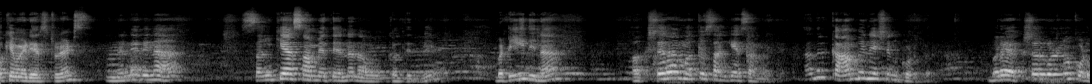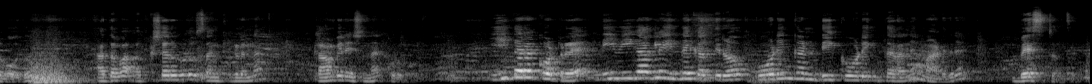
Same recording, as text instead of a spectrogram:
ಓಕೆ ಮೈ ಡಿಯರ್ ಸ್ಟೂಡೆಂಟ್ಸ್ ನಿನ್ನೆ ದಿನ ಸಂಖ್ಯಾ ಸಾಮ್ಯತೆಯನ್ನು ನಾವು ಕಲ್ತಿದ್ವಿ. ಬಟ್ ಈ ದಿನ ಅಕ್ಷರ ಮತ್ತು ಸಂಖ್ಯಾ ಸಾಮ್ಯತೆ ಅಂದರೆ ಕಾಂಬಿನೇಷನ್ ಕೊಡ್ತಾರೆ. ಬರೀ ಅಕ್ಷರಗಳನ್ನು ಕೊಡ್ಬೋದು, ಅಥವಾ ಅಕ್ಷರಗಳು ಸಂಖ್ಯೆಗಳನ್ನು ಕಾಂಬಿನೇಷನ್ನಾಗಿ ಕೊಡ್ಬೋದು. ಈ ಥರ ಕೊಟ್ಟರೆ ನೀವು ಈಗಾಗಲೇ ಹಿಂದೆ ಕಲ್ತಿರೋ ಕೋಡಿಂಗ್ ಆ್ಯಂಡ್ ಡಿ ಕೋಡಿಂಗ್ ಥರನೇ ಮಾಡಿದರೆ ಬೆಸ್ಟ್ ಅನ್ಸುತ್ತೆ.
